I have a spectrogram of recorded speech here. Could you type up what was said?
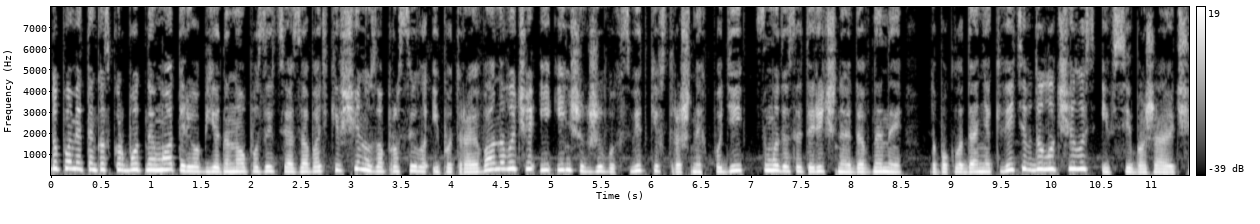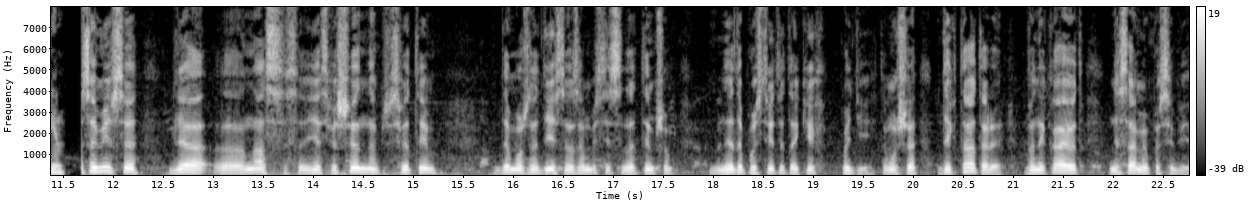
До пам'ятника скорботної матері об'єднана опозиція за батьківщину запросила і Петра Івановича, і інших живих свідків страшних подій 70-річної давнини. До покладання квітів долучились і всі бажаючі. Це місце для е, нас є священним, святим, де можна дійсно замислитися над тим, щоб не допустити таких подій. Тому що диктатори виникають не самі по собі.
